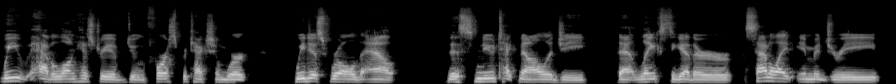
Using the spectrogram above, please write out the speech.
we have a long history of doing forest protection work. We just rolled out this new technology that links together satellite imagery,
